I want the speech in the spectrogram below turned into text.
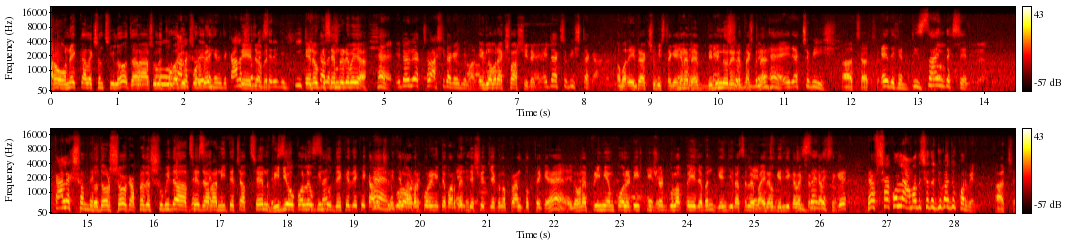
আরও অনেক কালেকশন ছিল যারা আসলে যোগাযোগ করবে পেয়ে যাবে এটাও কি সেম রেটে ভাইয়া? হ্যাঁ এটা হলো একশো আশি টাকা এই যে মাল এগুলো আবার একশো আশি টাকা। এটা একশো বিশ টাকা। আবার এটা একশো বিশ টাকা। এখানে বিভিন্ন 120 রেটে থাকবে না? হ্যাঁ এই যে একশো বিশ। আচ্ছা আচ্ছা। এই দেখেন ডিজাইন দেখছেন। কালেকশন তো দর্শক আপনাদের সুবিধা আছে যারা নিতে চাচ্ছেন ভিডিও কলেও কিন্তু দেখে দেখে হ্যাঁ, কালেকশনগুলো অর্ডার করে নিতে পারবেন। দেশের যে কোনো প্রান্ত থেকে। হ্যাঁ এই ধরনের প্রিমিয়াম কোয়ালিটি টি শার্টগুলো পেয়ে যাবেন গেঞ্জি রাসেলের ভাইরাল গেঞ্জি কালেকশনের কাছ থেকে। ব্যবসা করলে আমাদের সাথে যোগাযোগ করবেন। আচ্ছা।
